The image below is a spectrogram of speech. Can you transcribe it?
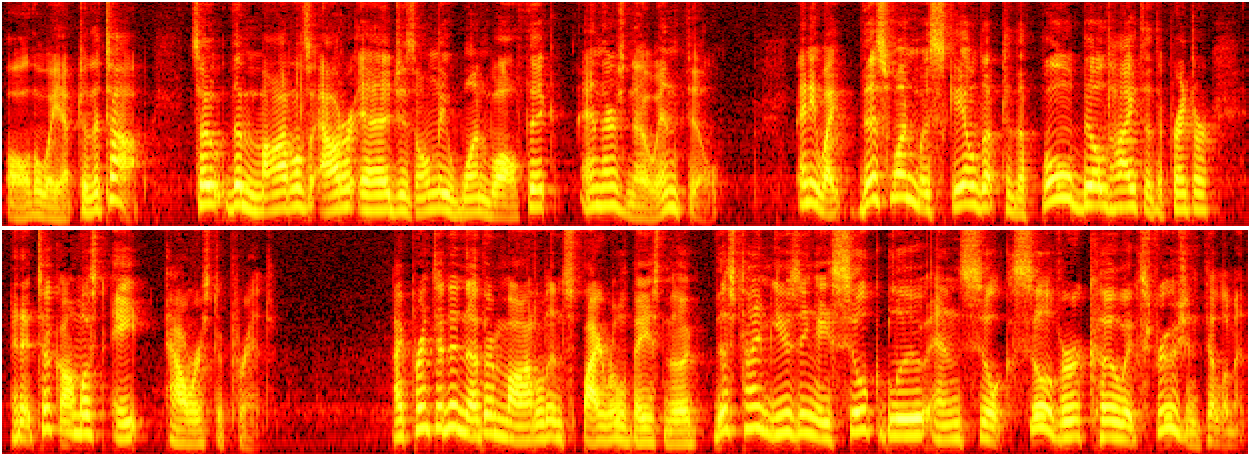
all the way up to the top. So the model's outer edge is only one wall thick and there's no infill. Anyway, this one was scaled up to the full build height of the printer and it took almost 8 hours to print. I printed another model in spiral vase mode, this time using a silk blue and silk silver co-extrusion filament.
